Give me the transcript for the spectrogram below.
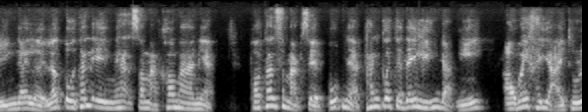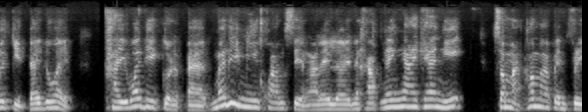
ลิงก์ได้เลย แล้วตัวท่านเองนะฮะสมัครเข้ามาเนี่ยพอท่านสมัครเสร็จปุ๊บเนี่ยท่านก็จะได้ลิงก์แบบนี้ เอาไว้ขยายธุรกิจได้ด้วย ใครว่าดีกดแปดไม่ได้มีความเสี่ยงอะไรเลยนะครับ ง่ายๆแค่นี้ สมัครเข้ามาเป็นฟรี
